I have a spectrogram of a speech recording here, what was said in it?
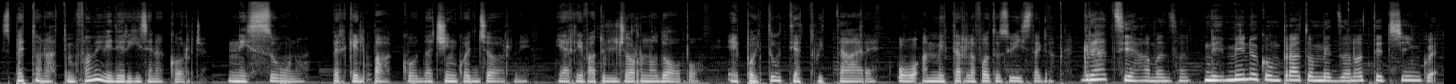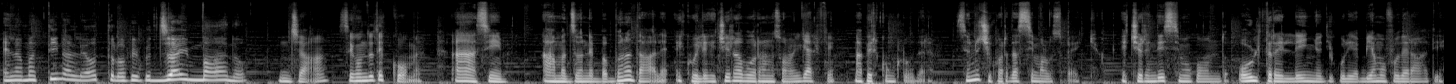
Aspetta un attimo, fammi vedere chi se ne accorge. Nessuno, perché il pacco da 5 giorni è arrivato il giorno dopo e poi tutti a twittare o a mettere la foto su Instagram. Grazie Amazon, nemmeno comprato a mezzanotte e 5 e la mattina alle 8 lo avevo già in mano. Già? Secondo te come? Ah sì, Amazon è Babbo Natale e quelli che ci lavorano sono gli elfi. Ma per concludere, se noi ci guardassimo allo specchio e ci rendessimo conto, oltre il legno di cui li abbiamo foderati,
